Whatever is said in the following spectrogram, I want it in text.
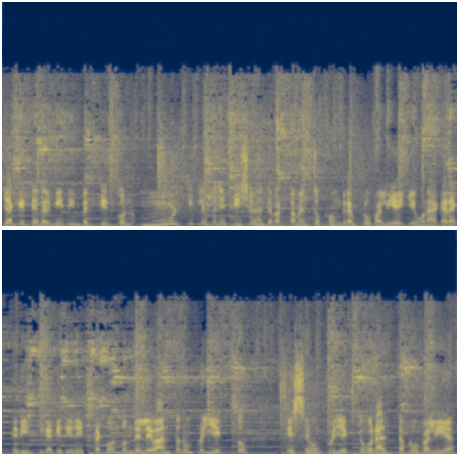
ya que te permite invertir con múltiples beneficios en departamentos con gran plusvalía, y es una característica que tiene Hexacón. Donde levantan un proyecto, ese es un proyecto con alta plusvalía.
